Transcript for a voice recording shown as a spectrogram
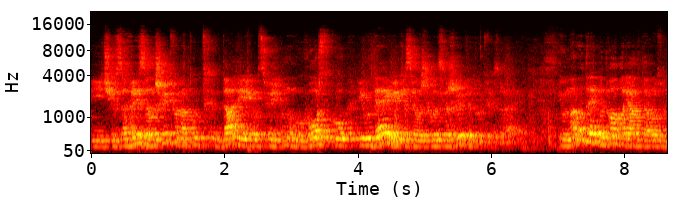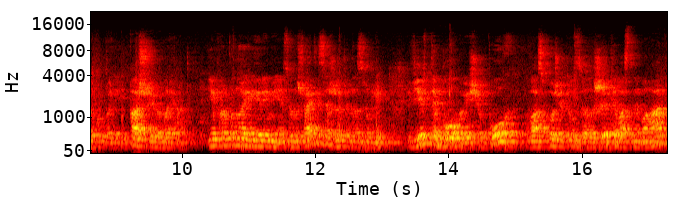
і чи взагалі залишить вона тут далі оцю ну, горстку іудеїв, які залишилися жити тут в Ізраїлі. І у народу якби два варіанти розвитку подій. Перший варіант. Їм пропонує Єремія, залишайтеся жити на землі. Вірте Богові, що Бог вас хоче тут залишити, вас небагато,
